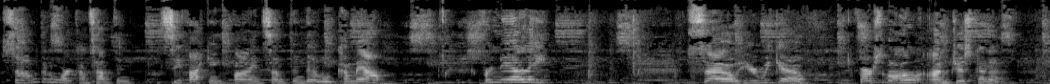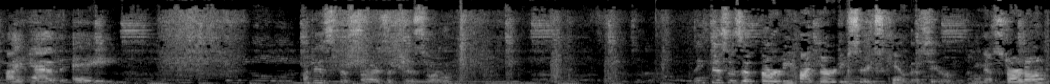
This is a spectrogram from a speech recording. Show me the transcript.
So I'm going to work on something, see if I can find something that will come out for Nellie. So here we go. First of all, I'm just to, I have a, what is the size of this one? I think this is a 30 by 36 canvas here. I'm to start on,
